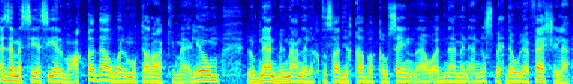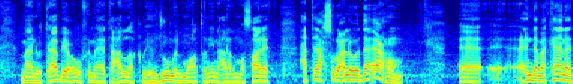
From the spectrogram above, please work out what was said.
الأزمة السياسية المعقدة والمتراكمة. اليوم لبنان بالمعنى الاقتصادي قاب قوسين أو أدنى من أن يصبح دولة فاشلة. ما نتابعه فيما يتعلق بهجوم المواطنين على المصارف حتى يحصلوا على ودائعهم. عندما كانت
